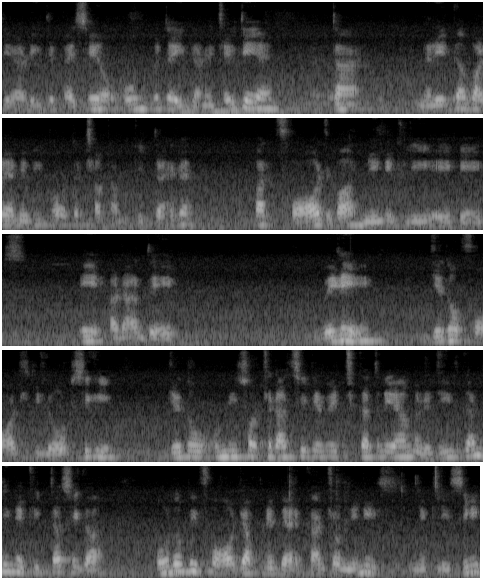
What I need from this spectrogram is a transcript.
ਦਿਹਾੜੀ ਤੇ ਪੈਸੇ ਆ, ਉਹ ਵੀ ਵਧਾਈ ਜਾਣੇ ਚਾਹੀਦੇ ਹੈ ਤਾਂ ਨਰੇਗਾ ਵਾਲਿਆਂ ਨੇ ਵੀ ਬਹੁਤ ਅੱਛਾ ਕੰਮ ਕੀਤਾ ਹੈਗਾ, ਪਰ ਫੌਜ ਬਾਹਰ ਨਹੀਂ ਨਿਕਲੀ ਇਹ ਇਹ ਹੜ੍ਹਾਂ ਦੇ ਵੇਲੇ ਜਦੋਂ ਫੌਜ ਦੀ ਲੋੜ ਸੀਗੀ, ਜਦੋਂ 1984 ਦੇ ਵਿੱਚ ਕਤਲੇਆਮ ਰਾਜੀਵ ਗਾਂਧੀ ਨੇ ਕੀਤਾ ਸੀਗਾ, ਉਦੋਂ ਵੀ ਫੌਜ ਆਪਣੇ ਬੈਰਕਾਂ ਚੋਂ ਨਹੀਂ ਨਿਕਲੀ ਸੀ।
